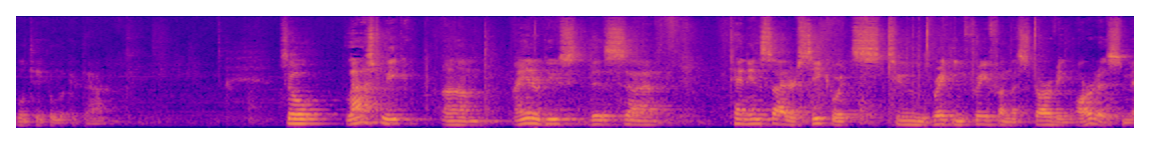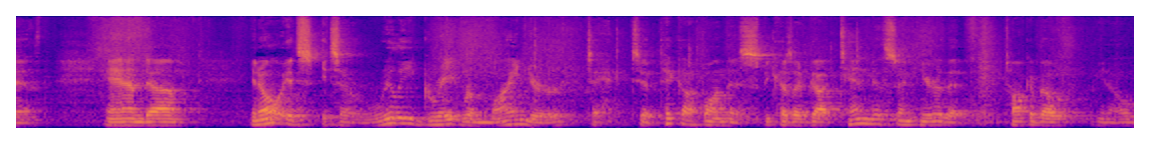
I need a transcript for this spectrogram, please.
we'll take a look at that. So last week, um, I introduced this uh, 10 insider secrets to breaking free from the starving artist myth. And, uh, you know, it's, it's a really great reminder to, to pick up on this because I've got 10 myths in here that talk about, you know,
